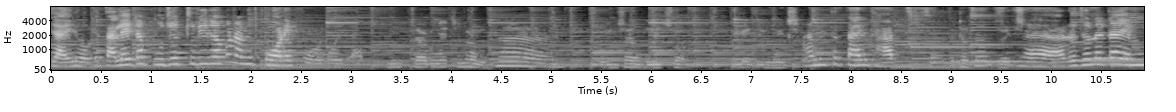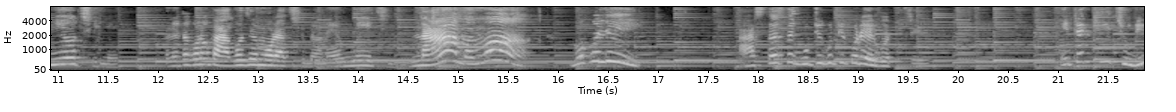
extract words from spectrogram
যাই হোক তাহলে এটা পুজোর চুড়ি যখন আমি পরে পরবো চার হুম। আমি তো তাই ভাবছি। হ্যাঁ এমনিও ছিল। মানে এটা কোনো কাগজে মোড়া ছিল না এমনিই ছিল। না মামা বকুলি। আস্তে আস্তে গুটি গুটি করে এগোচ্ছে। এটা কি চুড়ি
